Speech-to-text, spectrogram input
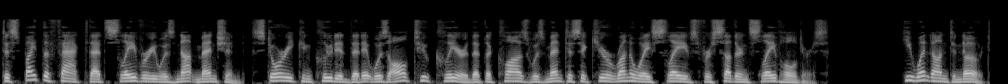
Despite the fact that slavery was not mentioned, Story concluded that it was all too clear that the clause was meant to secure runaway slaves for Southern slaveholders. He went on to note,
